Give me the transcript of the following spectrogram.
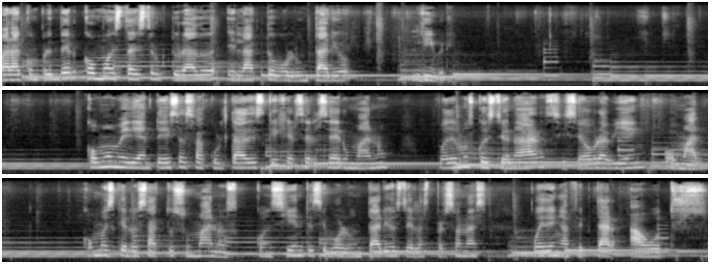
para comprender cómo está estructurado el acto voluntario libre. Cómo mediante esas facultades que ejerce el ser humano podemos cuestionar si se obra bien o mal. Cómo es que los actos humanos, conscientes y voluntarios de las personas pueden afectar a otros.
